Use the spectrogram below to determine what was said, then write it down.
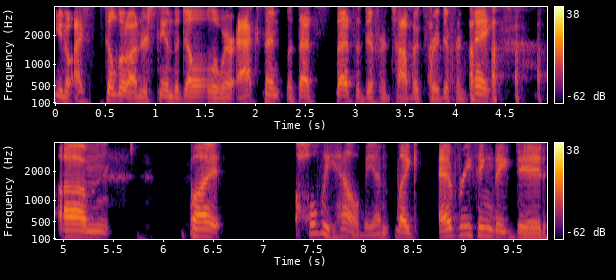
you know, I still don't understand the Delaware accent, but that's that's a different topic for a different day. um, but holy hell, man! Like everything they did.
